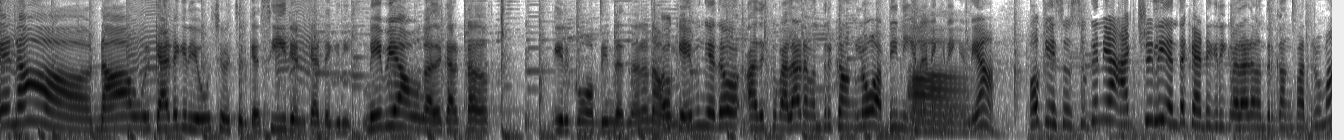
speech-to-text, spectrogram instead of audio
ஏன்னா நான் ஒரு கேட்டகரி யோசிச்சு வச்சிருக்கேன் சீரியல் கேட்டகரி மேபி அவங்க அது கரெக்டா இருக்கும் அப்படின்றதுனால நான் ஓகே இவங்க ஏதோ அதுக்கு விளையாட வந்திருக்காங்களோ அப்படின்னு நீங்க. நினைக்கிறீங்க இல்லையா? ஓகே சோ சுகன்யா ஆக்சுவலி எந்த கேட்டகரிக்கு விளையாட வந்திருக்காங்க பாத்துருமா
